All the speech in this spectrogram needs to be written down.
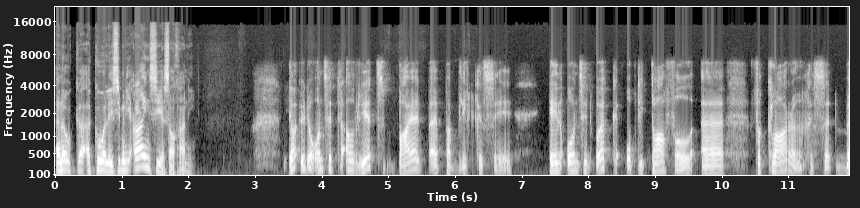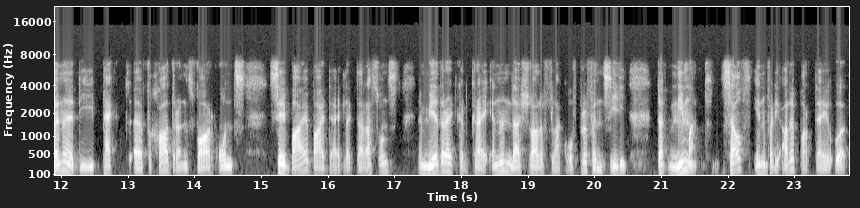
in 'n koalisie met die ANC sal gaan nie? Ja, Udo, ons het alreeds baie uh, publiek gesê en ons het ook op die tafel 'n uh, verklaring gesit binne die pact uh, vergaderings waar ons sê baie baie duidelik dat as ons 'n meerderheid kan kry in 'n nasionale vlak of provinsie dat niemand selfs een van die ander partye ook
